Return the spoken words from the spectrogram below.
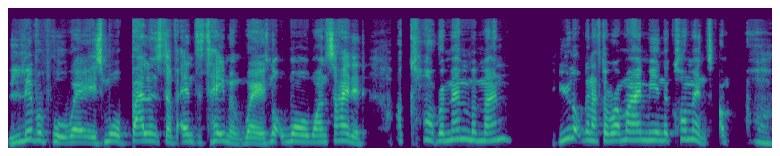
Liverpool, where it's more balanced of entertainment, where it's not more one sided. I can't remember, man. You lot gonna have to remind me in the comments. Oh,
